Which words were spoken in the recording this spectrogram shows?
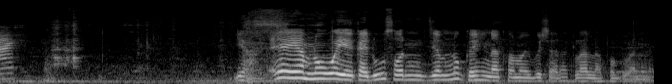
આય યા, એ એમ ન હોય કઈ ડૂસો જેમ ન કહી નાખવાનો હોય બિચારા લાલા ભગવાનને.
